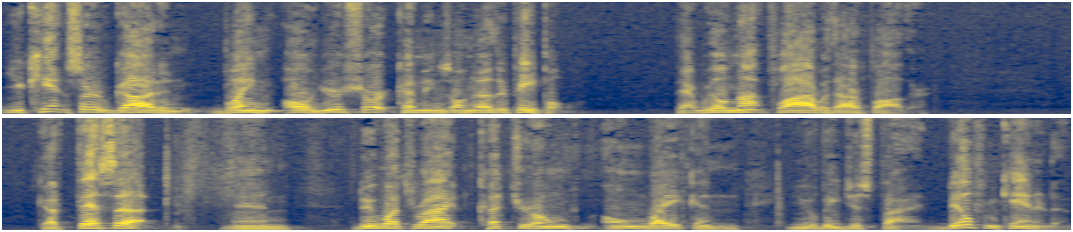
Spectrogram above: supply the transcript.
you can't serve God and blame all your shortcomings on other people. That will not fly with our Father. Got to fess up and do what's right, cut your own own wake, and you'll be just fine. Bill from Canada.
